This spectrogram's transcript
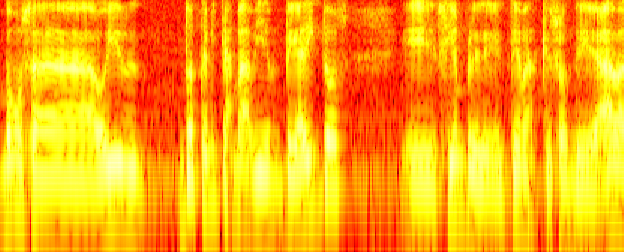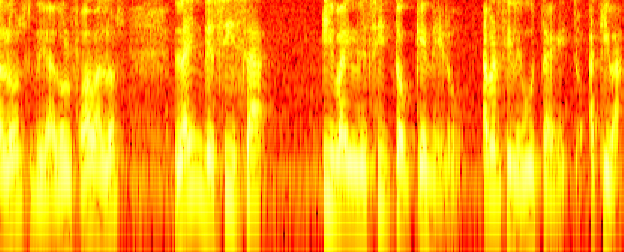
vamos a oír dos temitas más bien pegaditos, eh, siempre de temas que son de Ábalos, de Adolfo Ábalos, La Indecisa y Bailecito Quenero. A ver si les gusta esto. Aquí va.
